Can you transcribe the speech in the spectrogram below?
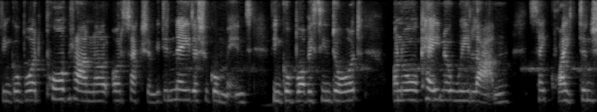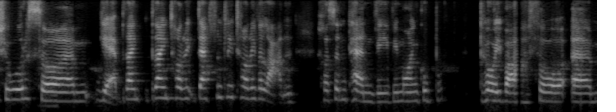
fi'n gwybod pob rhan o'r, or section, fi wedi wneud e siw gwmynt, fi'n gwybod beth sy'n dod, ond o cei Ceynowi lan, sa'i quite yn siŵr, so um, yeah, byddai'n byddai torri, definitely torri fy lan, achos yn pen fi, fi moyn gwybod pwy fath o, um,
